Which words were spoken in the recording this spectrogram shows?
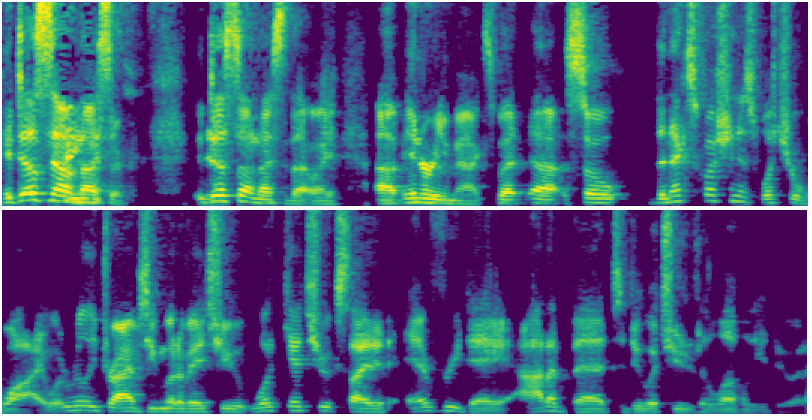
It does sound nicer. It does sound nicer that way um, in Remax. But uh, so the next question is, what's your why? What really drives you, motivates you? What gets you excited every day out of bed to do what you do to the level you do it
